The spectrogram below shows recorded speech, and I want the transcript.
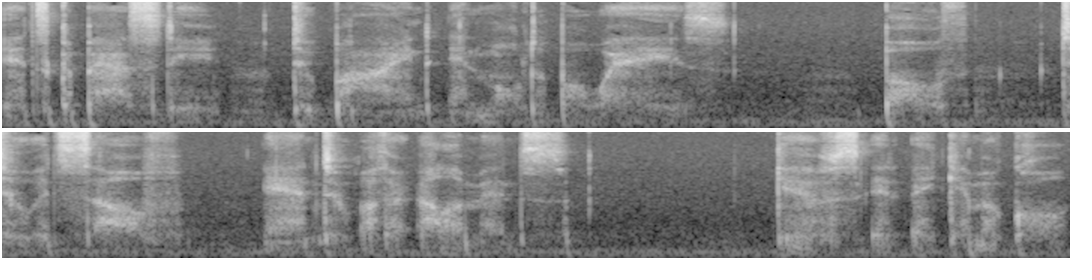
its capacity to bind in multiple ways, both to itself and to other elements, gives it a chemical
